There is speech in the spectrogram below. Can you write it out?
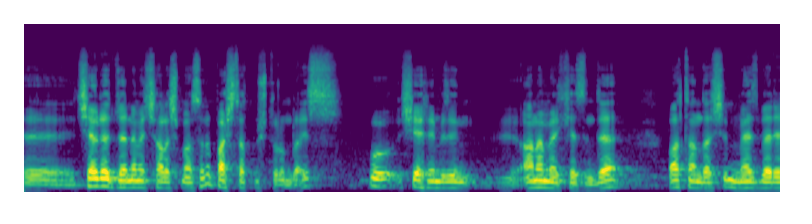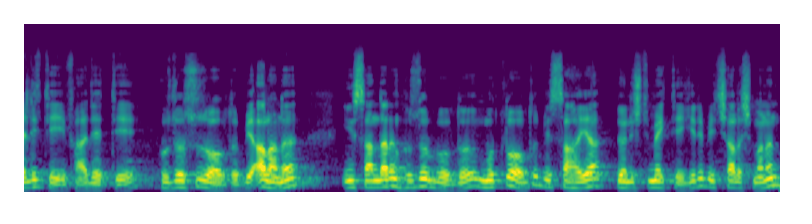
e, çevre düzenleme çalışmasını başlatmış durumdayız. Bu şehrimizin ana merkezinde vatandaşın mezberelikle ifade ettiği, huzursuz olduğu bir alanı insanların huzur bulduğu, mutlu olduğu bir sahaya dönüştürmekle ilgili bir çalışmanın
